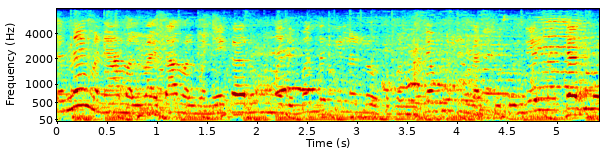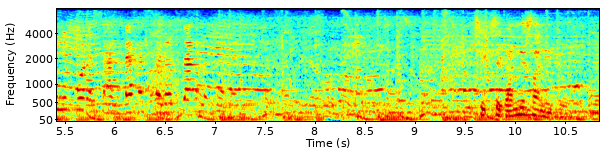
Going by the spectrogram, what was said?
तर नाही म्हणे आम्हाला माहीत आम्हाला म्हणे एका रूममध्ये बंद केलेलं होतं पण त्या मुलींना शिकून दिलं ना त्याच मुली पुढे सांगता का? सगळं चांगलं झालं. शिक्षकांनी सांगितलं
